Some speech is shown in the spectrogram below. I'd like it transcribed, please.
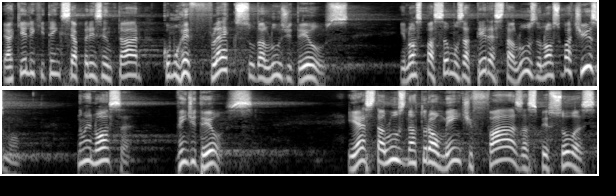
é aquele que tem que se apresentar como reflexo da luz de Deus. E nós passamos a ter esta luz no nosso batismo. Não é nossa, vem de Deus. E esta luz naturalmente faz as pessoas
